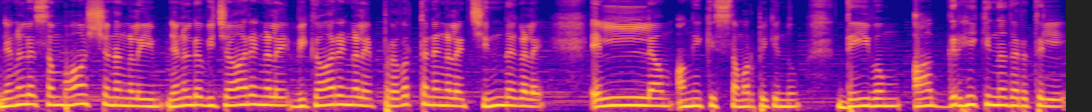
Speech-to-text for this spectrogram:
ഞങ്ങളുടെ സംഭാഷണങ്ങളെയും ഞങ്ങളുടെ വിചാരങ്ങളെ വികാരങ്ങളെ പ്രവർത്തനങ്ങളെ ചിന്തകളെ എല്ലാം അങ്ങയ്ക്ക് സമർപ്പിക്കുന്നു. ദൈവം ആഗ്രഹിക്കുന്ന തരത്തിൽ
